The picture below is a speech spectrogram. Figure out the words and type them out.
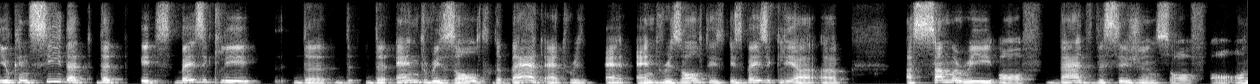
you can see that that it's basically the the, the end result the bad ad, end result is, is basically a, a a summary of bad decisions of on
